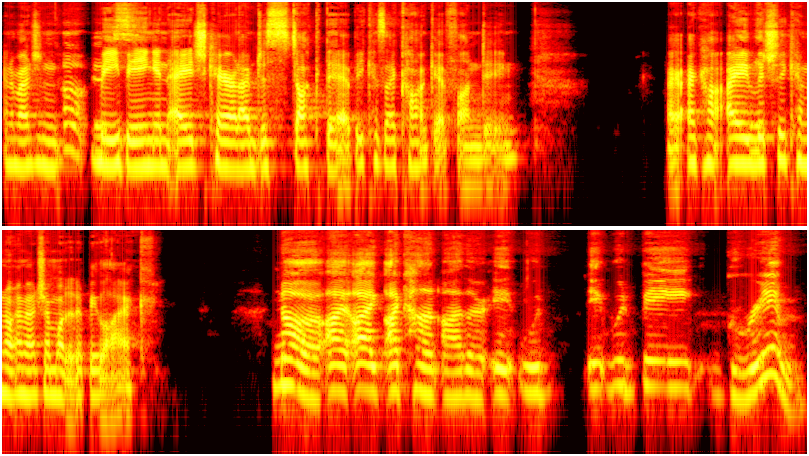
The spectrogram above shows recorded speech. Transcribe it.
and imagine oh, me being in aged care and I'm just stuck there because I can't get funding. I, I can't. I literally cannot imagine what it'd be like. No, I, I, I can't either. It would it would be grim.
